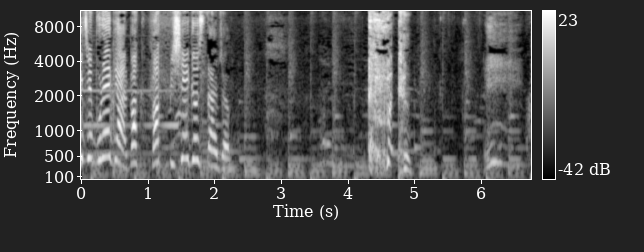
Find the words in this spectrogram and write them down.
Ece buraya gel bak bak bir şey göstereceğim.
